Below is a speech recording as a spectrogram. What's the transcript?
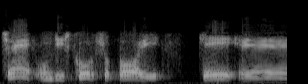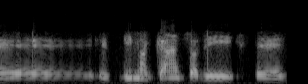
C'è un discorso poi che eh, di mancanza di eh,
